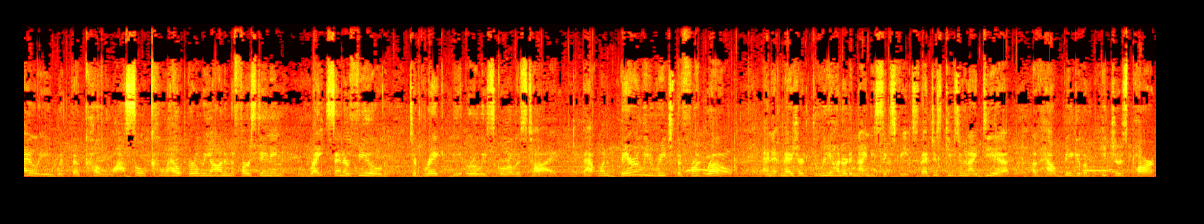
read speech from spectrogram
Riley with the colossal clout early on in the first inning, right center field to break the early scoreless tie. That one barely reached the front row and it measured 396 feet. So that just gives you an idea of how big of a pitcher's park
